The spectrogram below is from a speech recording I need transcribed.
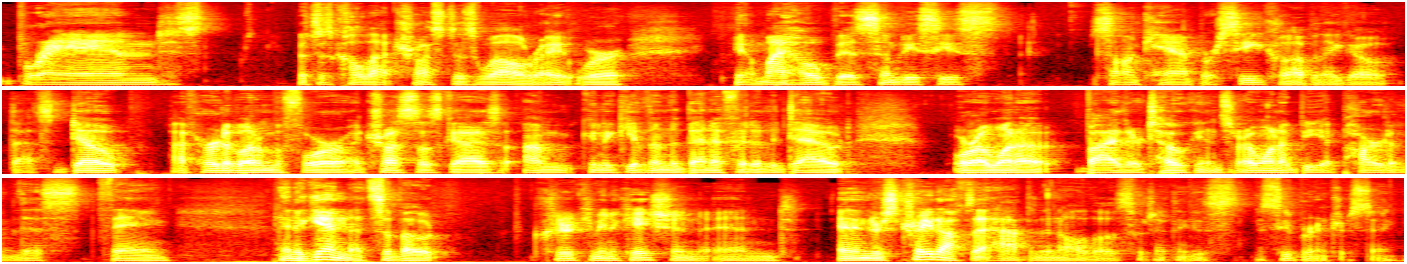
brand let's just call that trust as well right where you know my hope is somebody sees Songcamp or Seed Club and they go, that's dope. I've heard about them before. I trust those guys. I'm going to give them the benefit of the doubt, or I want to buy their tokens, or I want to be a part of this thing. And again, that's about clear communication and and there's trade-offs that happen in all those, which I think is super interesting.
